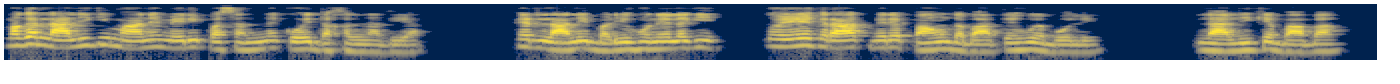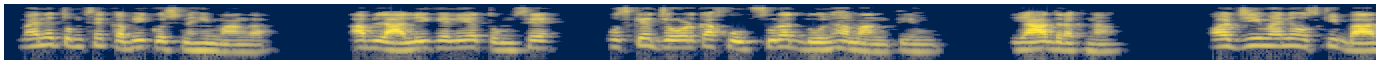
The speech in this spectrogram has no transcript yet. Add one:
مگر لالی کی ماں نے میری پسند میں کوئی دخل نہ دیا۔ پھر لالی بڑی ہونے لگی، تو ایک رات میرے پاؤں دباتے ہوئے بولی، لالی کے بابا، میں نے تم سے کبھی کچھ نہیں مانگا۔ اب لالی کے لیے تم سے اس کے جوڑ کا خوبصورت دولہا مانگتی ہوں، یاد رکھنا۔ اور جی میں نے اس کی بات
